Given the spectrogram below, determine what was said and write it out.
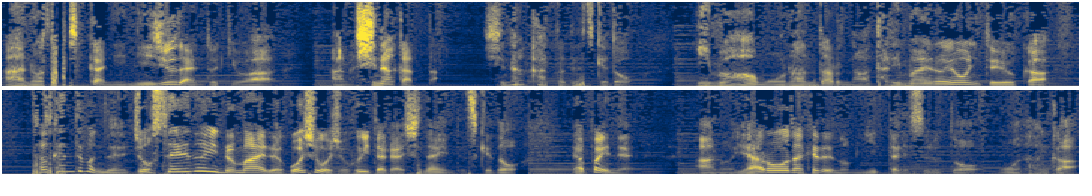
あの、確かに20代の時は、あの、しなかった。しなかったですけど、今はもうなんだろうな、当たり前のようにというか、さすがにでもね、女性のいる前でゴシゴシ吹いたりはしないんですけど、やっぱりね、あの、野郎だけで飲みに行ったりすると、もうなんか、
